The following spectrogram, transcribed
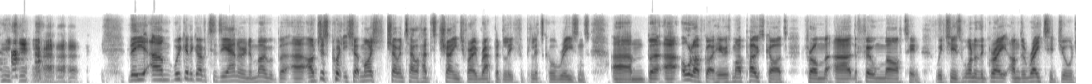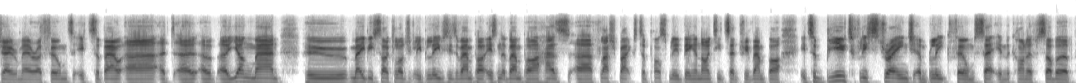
saying. the um we're going to go over to Deanna in a moment but uh, i'll just quickly show my show and tell had to change very rapidly for political reasons. Um but uh, all i've got here is my postcards from uh, the film martin which is one of the great underrated george a. Romero films. It's about uh, a, a, a young man who maybe psychologically believes he's a vampire isn't a vampire has uh, flashbacks to possibly being a 19th century vampire. It's a beautifully strange and bleak film set in the kind of suburb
